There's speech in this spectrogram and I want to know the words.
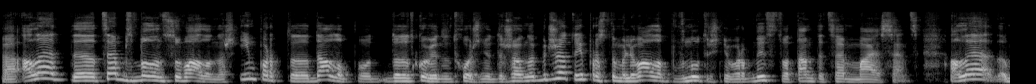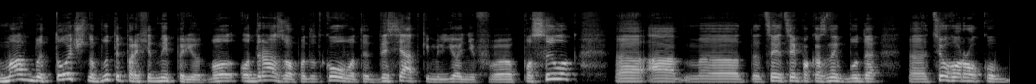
Але е, це б збалансувало наш імпорт, е, дало б додаткові надходження державного бюджету і простимулювало б внутрішнє виробництво там, де це має сенс. Але мав би точно бути перехідний період, бо одразу оподатковувати десятки мільйонів посилок. А цей, цей показник буде цього року.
